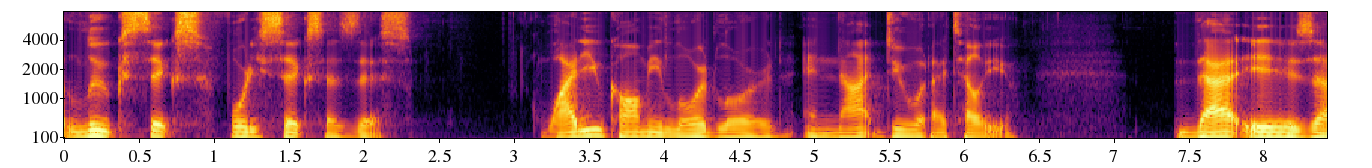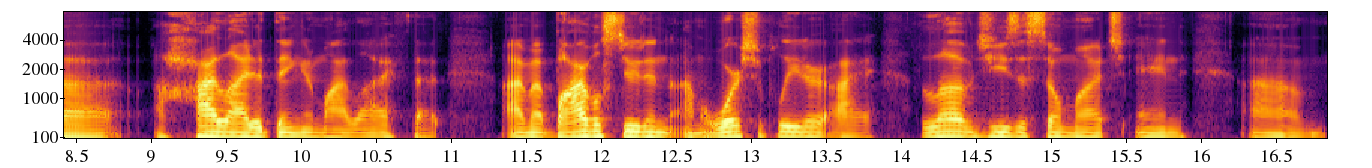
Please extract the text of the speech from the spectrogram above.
Luke six forty six says this: "Why do you call me Lord, Lord, and not do what I tell you?" That is uh, a highlighted thing in my life. That I'm a Bible student, I'm a worship leader, I love Jesus so much, and um,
